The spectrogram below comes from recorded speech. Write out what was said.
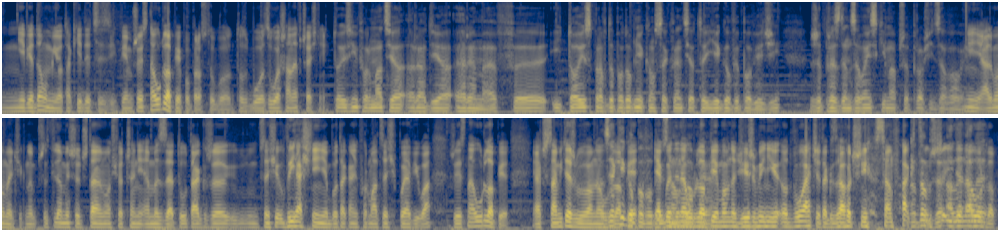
Nie wiadomo mi o takiej decyzji. Wiem, że jest na urlopie po prostu, bo to było zgłaszane wcześniej. To jest informacja radia RMF y, i to jest prawdopodobnie konsekwencja tej jego wypowiedzi, że prezydent Zełański ma przeprosić za wojnę. Nie, nie, ale momencik, no przed chwilą jeszcze czytałem oświadczenie MSZ-u, tak, że w sensie wyjaśnienie, bo taka informacja się pojawiła, że jest na urlopie. Ja czasami też bywam na z urlopie. jakiego powodu Jak będę na urlopie? urlopie, mam nadzieję, że mnie nie odwołacie tak zaocznie sam fakt, No dobrze, że idę ale, na ale, urlop.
